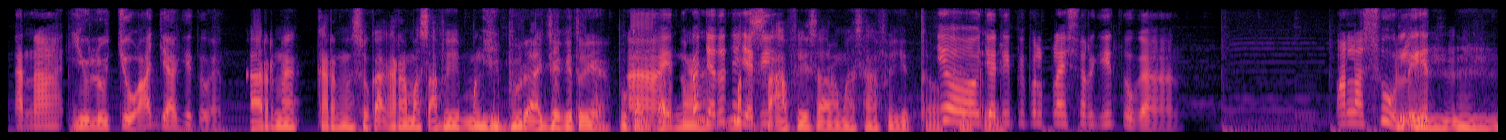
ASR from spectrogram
karena you lucu aja gitu kan. karena karena suka karena Mas Afi menghibur aja gitu ya, bukan Nah, itu karena kan jatuhnya Mas jadi- Afi seorang Mas Afi gitu. Yo, oke. jadi people pleasure gitu kan. Malah sulit. Mm, mm, mm.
